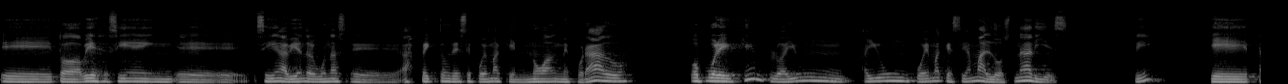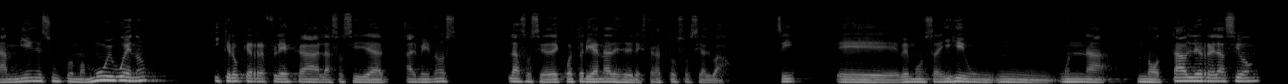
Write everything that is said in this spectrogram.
Eh, todavía se siguen, siguen habiendo algunos aspectos de ese poema que no han mejorado. O por ejemplo, hay un, hay un poema que se llama Los Nadies, ¿sí? que también es un poema muy bueno y creo que refleja la sociedad, al menos la sociedad ecuatoriana desde el estrato social bajo. ¿sí? Eh, vemos ahí una notable relación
